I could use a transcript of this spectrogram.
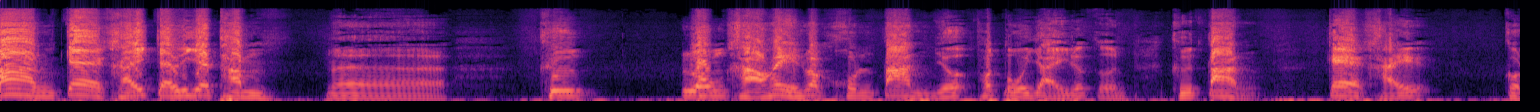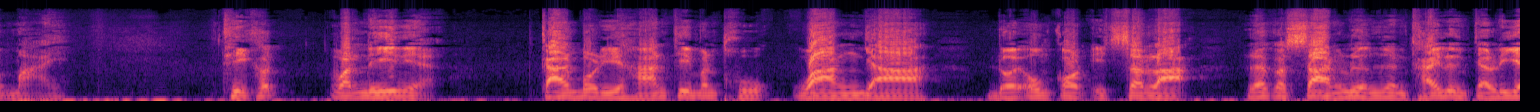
ต้านแก้ไขจริยธรรมเออ คือลงข่าวให้เห็นว่าคนต้านเยอะ เพราะตัวใหญ่เหลือเกิน คือต้านแก้ไขกฎหมาย ที่เขาวันนี้เนี่ย การบริหารที่มันถูกวางยา โดยองค์กรอิสระ แล้วก็สร้างเรื่องเงื่อนไขเรื่องจริย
